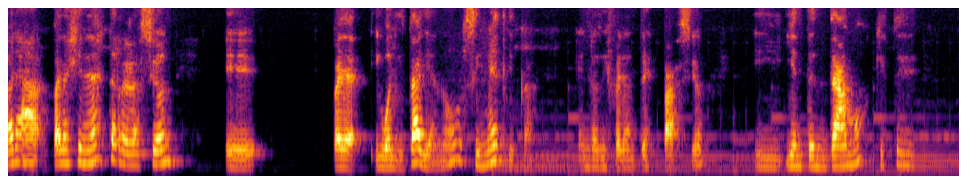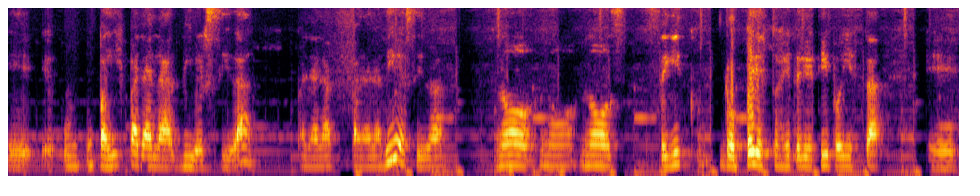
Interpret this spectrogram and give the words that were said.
para, para, generar esta relación eh, igualitaria, ¿no? simétrica en los diferentes espacios y, entendamos que este es eh, un, país para la diversidad, para la, para la diversidad, no, no, no seguir romper estos estereotipos y esta... Eh,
